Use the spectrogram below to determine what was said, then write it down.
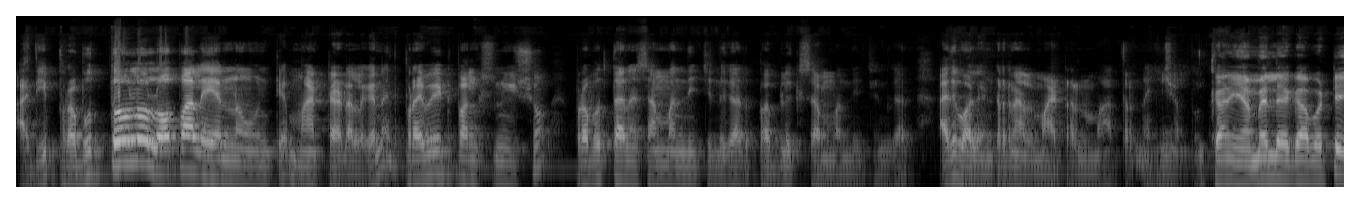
అది ప్రభుత్వంలో లోపాలు ఏమన్నా ఉంటే మాట్లాడాలి. కానీ అది ప్రైవేట్ ఫంక్షన్ విషయం ప్రభుత్వానికి సంబంధించింది కాదు పబ్లిక్ సంబంధించింది కాదు. అది వాళ్ళ ఇంటర్నల్ మ్యాటర్ అని మాత్రం నేను కానీ ఎమ్మెల్యే కాబట్టి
